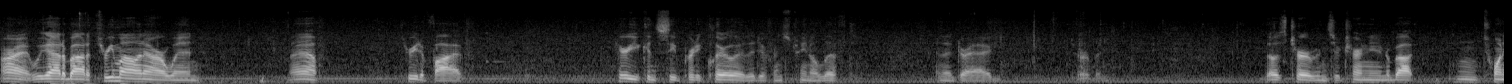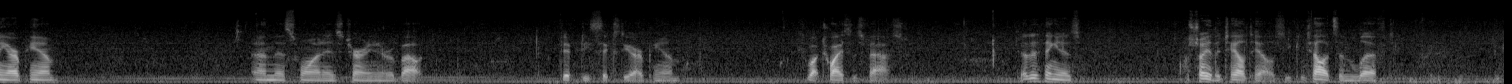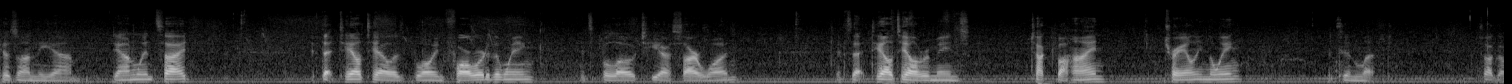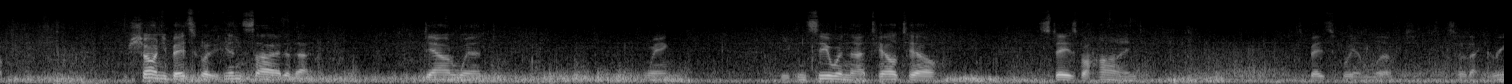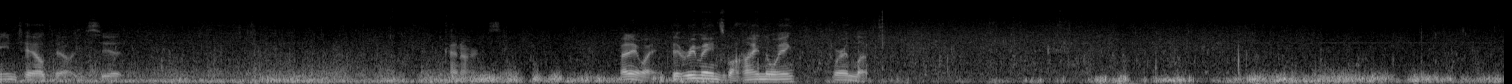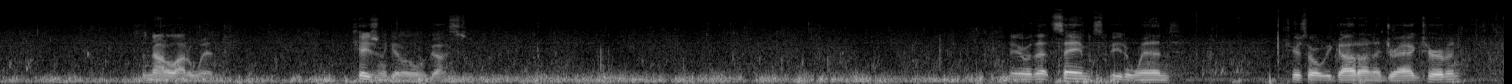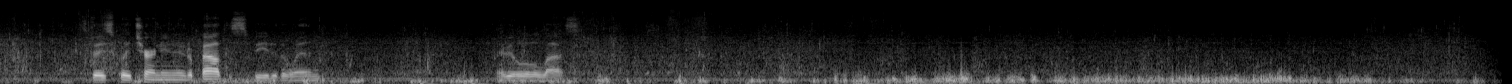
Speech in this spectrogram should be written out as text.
Alright, we got about a three mile an hour wind. Yeah, three to five. Here you can see pretty clearly the difference between a lift and a drag turbine. Those turbines are turning at about hmm, 20 RPM and this one is turning at about 50 60 RPM. It's about twice as fast. The other thing is, I'll show you the telltales. You can tell it's in lift because on the um, downwind side, if that tail is blowing forward of the wing, it's below TSR1. If that tail remains tucked behind, trailing the wing, it's in lift. So I'll go. I'm showing you basically the inside of that downwind wing. You can see when that telltale stays behind, it's basically in lift. So that green telltale, you see it? Kind of hard to see. But anyway, if it remains behind the wing, we're in lift. There's not a lot of wind. Occasionally get a little gust. Here with that same speed of wind, Here's what we got on a drag turbine. It's basically turning at about the speed of the wind, maybe a little less.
